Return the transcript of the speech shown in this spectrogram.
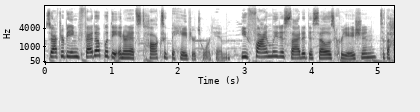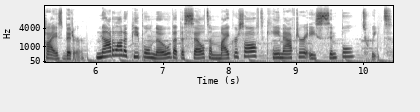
So, after being fed up with the internet's toxic behavior toward him, he finally decided to sell his creation to the highest bidder. Not a lot of people know that the sell to Microsoft came after a simple tweet.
